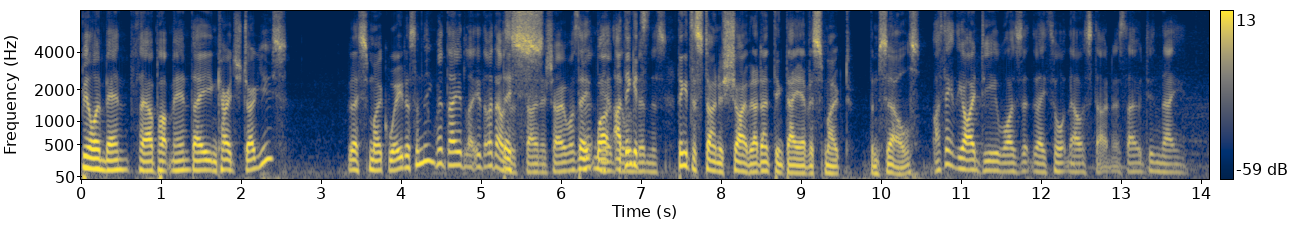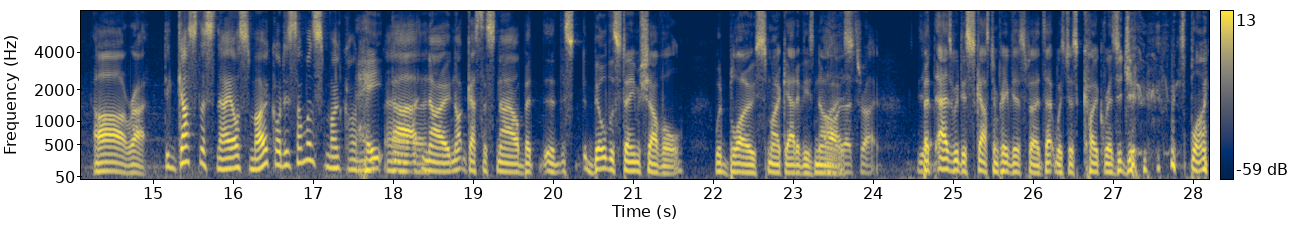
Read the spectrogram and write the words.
Bill and Ben, Flower Pot Man. They encourage drug use. Do they smoke weed or something? But they, like, that was They a stoner show, wasn't they- it? Well, Yeah, I think it's this- I think it's a stoner show, but I don't think they ever smoked themselves. I think the idea was that they thought they were stoners, though, didn't they? Ah, right. Did Gus the Snail smoke, or did someone smoke on? He uh, no, not Gus the Snail, but uh, the, Bill the Steam Shovel would blow smoke out of his nose. Oh, that's right. Yeah. But as we discussed in previous episodes, that was just coke residue. he was blowing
